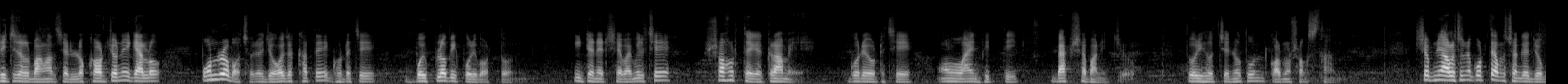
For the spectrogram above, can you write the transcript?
ডিজিটাল বাংলাদেশের লক্ষ্য অর্জনে গেল পনেরো বছরে যোগাযোগ খাতে ঘটেছে বৈপ্লবিক পরিবর্তন। ইন্টারনেট সেবা মিলছে শহর থেকে গ্রামে। গড়ে উঠেছে অনলাইন ভিত্তিক ব্যবসা বাণিজ্য। তৈরি হচ্ছে নতুন কর্মসংস্থান। এসব নিয়ে আলোচনা করতে আমাদের সঙ্গে যোগ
